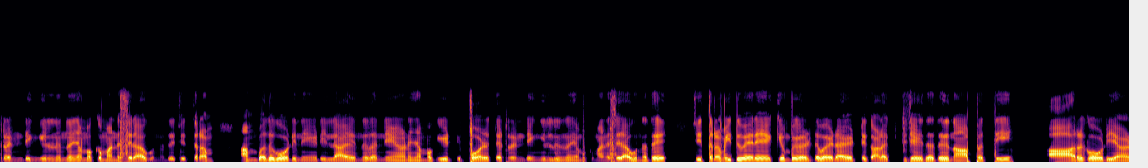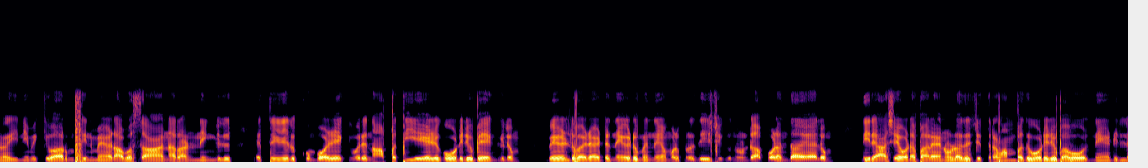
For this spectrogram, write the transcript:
ട്രെൻഡിങ്ങിൽ നിന്ന് നമുക്ക് മനസ്സിലാകുന്നത് ചിത്രം അമ്പത് കോടി നേടില്ല എന്ന് തന്നെയാണ് നമുക്ക് ഇപ്പോഴത്തെ ട്രെൻഡിങ്ങിൽ നിന്ന് നമുക്ക് മനസ്സിലാകുന്നത്. ചിത്രം ഇതുവരേക്കും വേൾഡ് വൈഡ് ആയിട്ട് കളക്ട് ചെയ്തത് നാൽപ്പത്തി ആറ് കോടിയാണ്. ഇനി മിക്കവാറും സിനിമയുടെ അവസാന റണ്ണിങ്ങിൽ എത്തി നിൽക്കുമ്പോഴേക്കും ഒരു നാൽപ്പത്തി ഏഴ് കോടി രൂപയെങ്കിലും വേൾഡ് വൈഡ് ആയിട്ട് നേടുമെന്ന് നമ്മൾ പ്രതീക്ഷിക്കുന്നുണ്ട്. അപ്പോൾ എന്തായാലും നിരാശയോടെ പറയാനുള്ളത് ചിത്രം അമ്പത് കോടി രൂപ നേടില്ല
